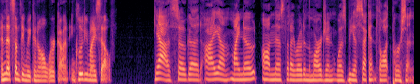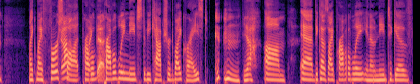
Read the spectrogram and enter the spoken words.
And that's something we can all work on, including myself. Yeah, so good. I um my note on this that I wrote in the margin was be a second thought person. Like my first Yeah, thought probably that. probably needs to be captured by Christ. Yeah. um, uh, because I probably, you know, need to give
